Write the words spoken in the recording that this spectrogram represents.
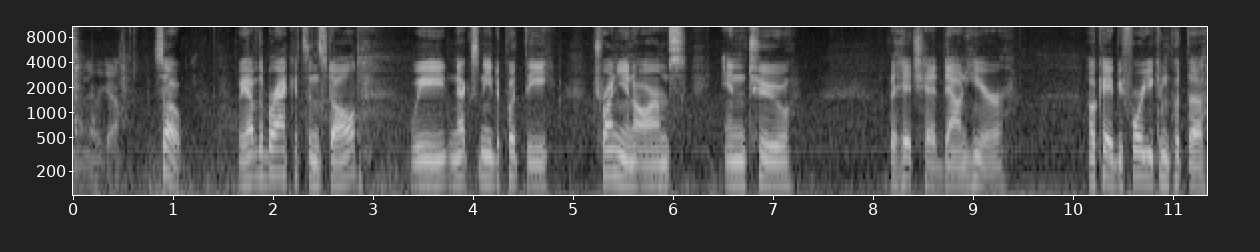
There we go. So, we have the brackets installed. We next need to put the trunnion arms into the hitch head down here. Okay, before you can put the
